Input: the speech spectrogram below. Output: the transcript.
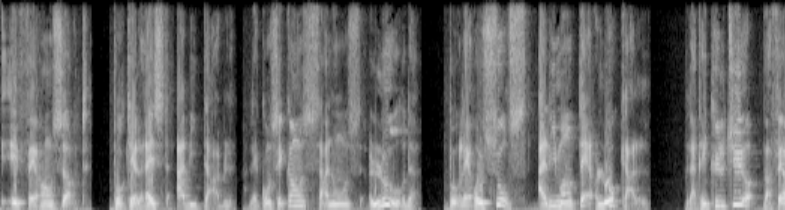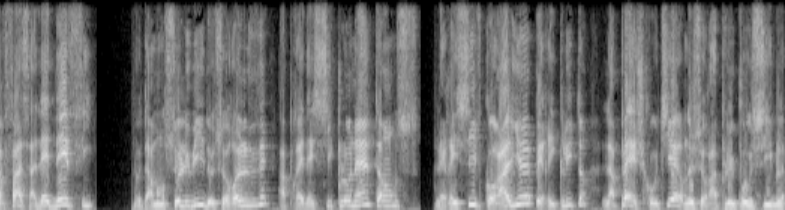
et faire en sorte pour qu'elle reste habitable. Les conséquences s'annoncent lourdes pour les ressources alimentaires locales. L'agriculture va faire face à des défis, notamment celui de se relever après des cyclones intenses. Les récifs coralliens périclitant, la pêche côtière ne sera plus possible.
